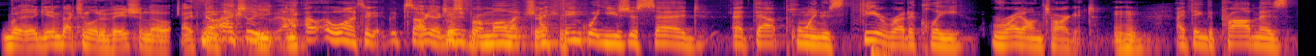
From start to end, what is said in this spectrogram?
But getting back to motivation though i think no actually you, you, I, I, want to stop oh, yeah, just for a moment. Sure, i sure. think what you just said at that point is theoretically right on target mm-hmm. i think the problem is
